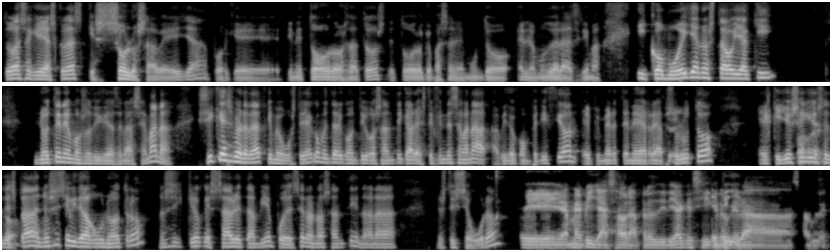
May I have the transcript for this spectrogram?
todas aquellas cosas que solo sabe ella, porque tiene todos los datos de todo lo que pasa en el mundo, en el mundo de la esgrima. Y como ella no está hoy aquí, no tenemos noticias de la semana. Sí que es verdad que me gustaría comentar contigo, Santi, que ahora este fin de semana ha habido competición, el primer TNR absoluto, el que yo he seguido es el de espada, no sé si ha habido algún otro, no sé si creo que Sable también puede ser o no, Santi, ahora no estoy seguro. Eh, me pillas ahora, pero diría que sí, creo que era Sable.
